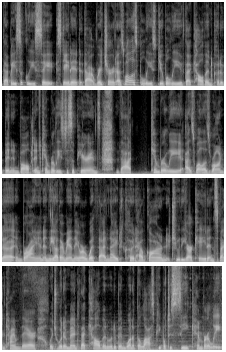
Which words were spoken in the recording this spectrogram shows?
that basically say, stated that Richard, as well as police, do believe that Calvin could have been involved in Kimberly's disappearance, that Kimberly, as well as Rhonda and Brian and the other man they were with that night, could have gone to the arcade and spent time there, which would have meant that Calvin would have been one of the last people to see Kimberly.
